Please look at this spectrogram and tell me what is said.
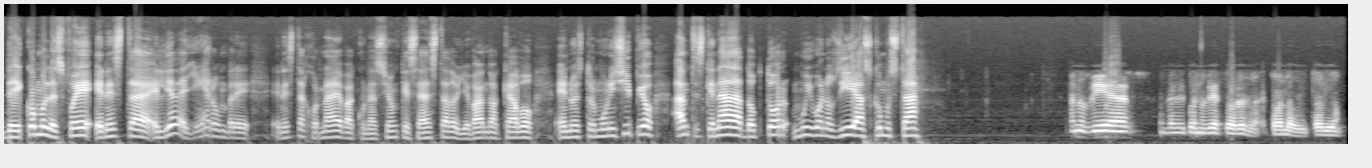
de cómo les fue en esta, el día de ayer, hombre, en esta jornada de vacunación que se ha estado llevando a cabo en nuestro municipio. Antes que nada, doctor, muy buenos días, ¿cómo está? Buenos días, buenos días a todo todo el auditorio.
